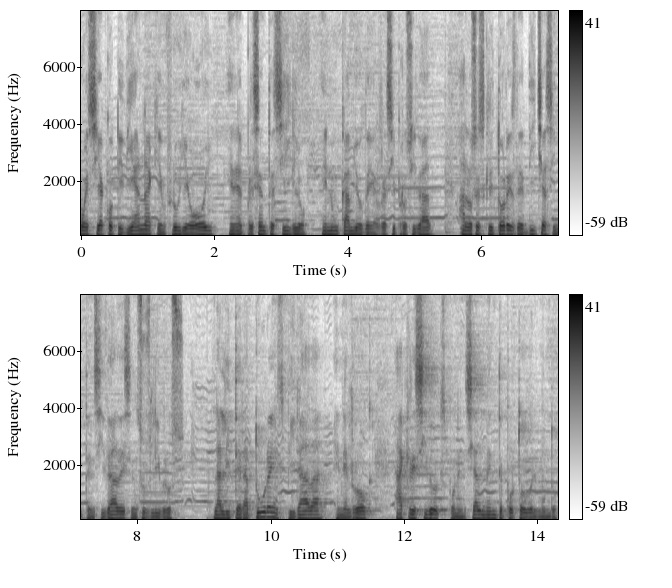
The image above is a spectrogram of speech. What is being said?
poesía cotidiana que influye hoy, en el presente siglo, en un cambio de reciprocidad a los escritores de dichas intensidades en sus libros. La literatura inspirada en el rock ha crecido exponencialmente por todo el mundo.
